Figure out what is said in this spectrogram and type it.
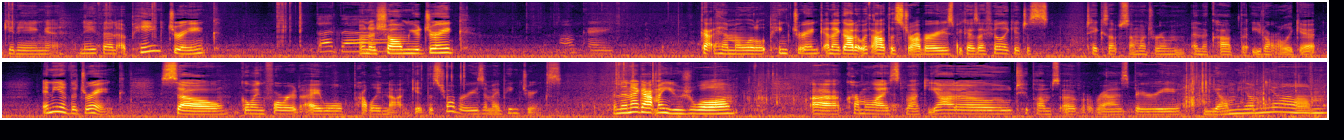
getting Nathan a pink drink. I'm gonna show him your drink. Got him a little pink drink, and I got it without the strawberries because I feel like it just takes up so much room in the cup that you don't really get any of the drink. So going forward, I will probably not get the strawberries in my pink drinks. And then I got my usual uh, caramelized macchiato, two pumps of raspberry. Yum, yum, yum.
